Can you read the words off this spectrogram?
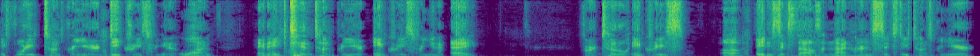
a 40 tons per year decrease for Unit 1, and a 10 ton per year increase for Unit A, for a total increase of 86,960 tons per year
